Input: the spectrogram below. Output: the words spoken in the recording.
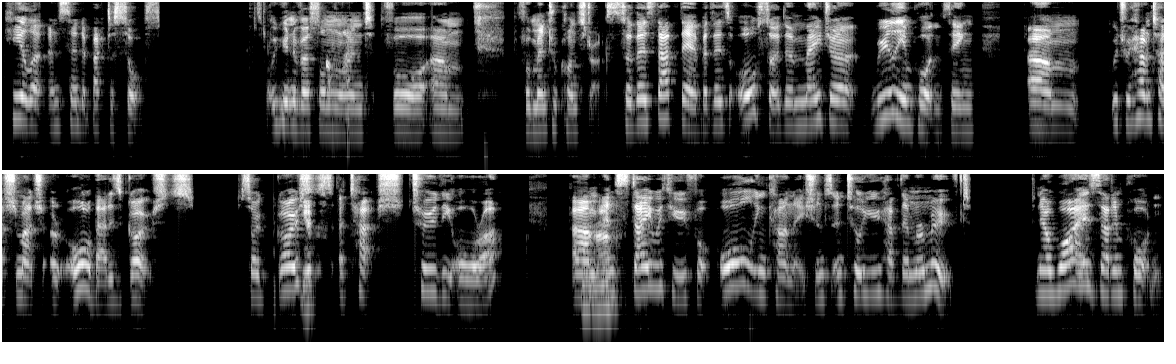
heal it and send it back to source. Or universal mind for um for mental constructs. So there's that there, but there's also the major really important thing um which we haven't touched much at all about is ghosts. So ghosts attach to the aura um, Mhm. and stay with you for all incarnations until you have them removed. Now, why is that important?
